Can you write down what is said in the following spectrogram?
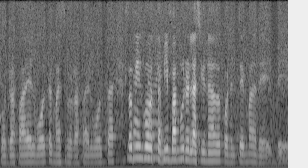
con Rafael Volta, el maestro Rafael Volta. Lo mismo también va muy relacionado con el tema de, de,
